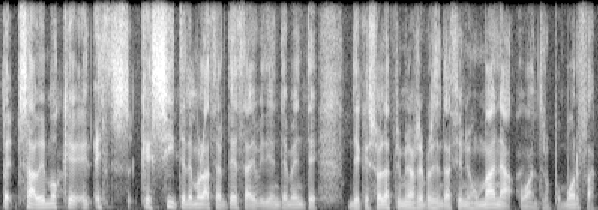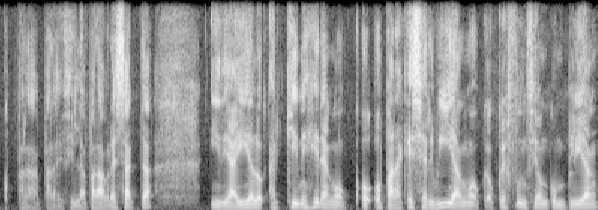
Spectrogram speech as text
pe- sabemos que, es- que sí tenemos la certeza, evidentemente, de que son las primeras representaciones humanas o antropomorfas, para, para decir la palabra exacta, y de ahí a, lo- a quiénes eran o, o- o para qué servían o, o qué función cumplían,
